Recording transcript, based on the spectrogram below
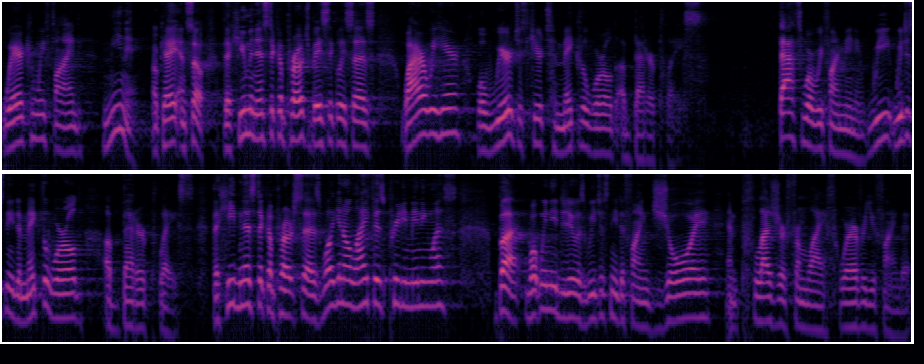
where can we find meaning? Okay, and so the humanistic approach basically says, why are we here? Well, we're just here to make the world a better place. That's where we find meaning. We, we just need to make the world a better place. The hedonistic approach says, well, you know, life is pretty meaningless. But what we need to do is we just need to find joy and pleasure from life wherever you find it.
